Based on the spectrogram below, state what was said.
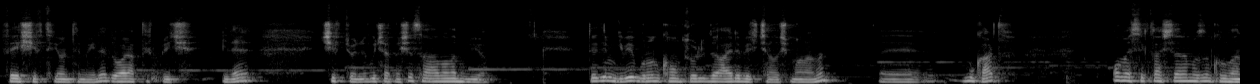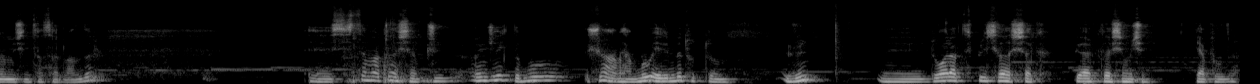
Phase shift yöntemiyle dual aktif bridge ile çift yönlü güç akışı sağlanabiliyor. Dediğim gibi bunun kontrolü de ayrı bir çalışma alanı. E, bu kart o meslektaşlarımızın kullanımı için tasarlandı. E, sistem arkadaşlar çünkü öncelikle bu şu an yani bu elimde tuttuğum ürün e, dual aktif bir çalışacak bir arkadaşım için yapıldı.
